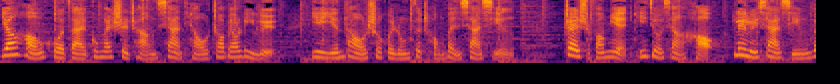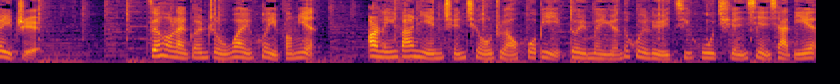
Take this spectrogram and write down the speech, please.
央行或在公开市场下调招标利率，也引导社会融资成本下行。债市方面依旧向好，利率下行未止。最后来关注外汇方面，二零一八年全球主要货币对美元的汇率几乎全线下跌，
